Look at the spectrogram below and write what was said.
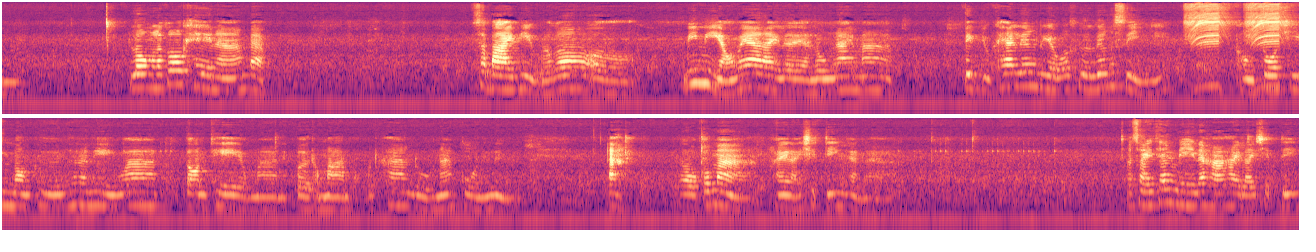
ม ลงแล้วก็โอเคนะแบบ สบายผิวแล้วก็ เออ ไม่เหนียวไม่อะไรเลยอะลงง่ายมาก ติดอยู่แค่เรื่องเดียวก็คือเรื่องสีของตัวครีมรองพื้นเท่านั้นเองว่าตอนเทออกมาเนี่ยเปิดออกมาค่อนข้างดูน่ากลัวนิดหนึ่งอะเราก็มาไฮไลท์เชดดิ้งกันนะคะเราใช้แท่งนี้นะคะไฮไลท์เชดดิ้ง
